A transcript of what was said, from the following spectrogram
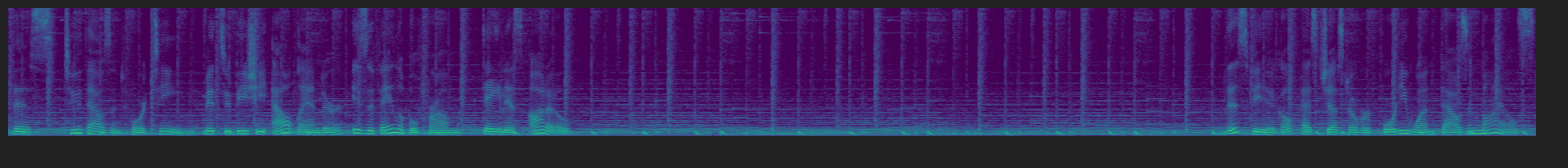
This 2014 Mitsubishi Outlander is available from Dani's Auto. This vehicle has just over 41,000 miles.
